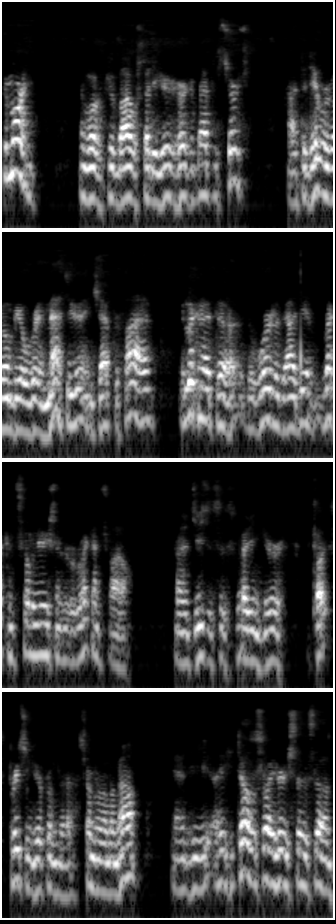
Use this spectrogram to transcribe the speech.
Good morning, and welcome to the Bible study here at Hurricane Baptist Church. Uh, today we're going to be over in Matthew in chapter 5. We're looking at the, the word of the idea of reconciliation or reconcile. Uh, Jesus is writing here, ta- preaching here from the Sermon on the Mount, and he he tells us right here, he says um,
